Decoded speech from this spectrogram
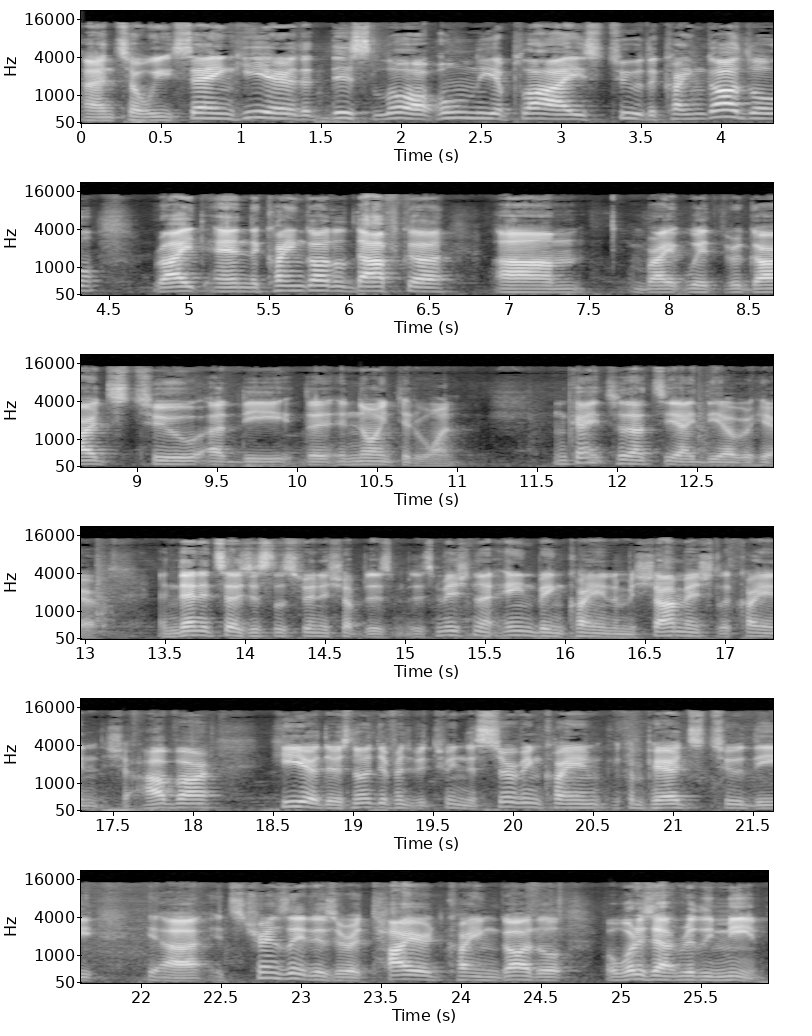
And so we're saying here that this law only applies to the kain gadol, right? And the kain gadol dafka, um, right, with regards to uh, the the anointed one. Okay, so that's the idea over here. And then it says, just let's finish up this, this Mishnah. Ein ben kayin mishamesh lekayin sha'avar. Here, there's no difference between the serving kayin compared to the. Uh, it's translated as a retired kayin gadol, but what does that really mean?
